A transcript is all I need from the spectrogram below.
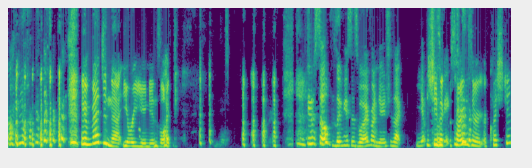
Oh, no. Imagine that, your reunion's like she was so oblivious as well. Everyone knew. She's like, "Yep." She's okay. like, sorry, was there a question?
